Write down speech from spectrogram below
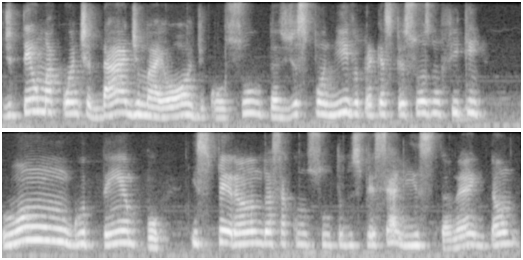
de ter uma quantidade maior de consultas disponível para que as pessoas não fiquem longo tempo esperando essa consulta do especialista, né? Então,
